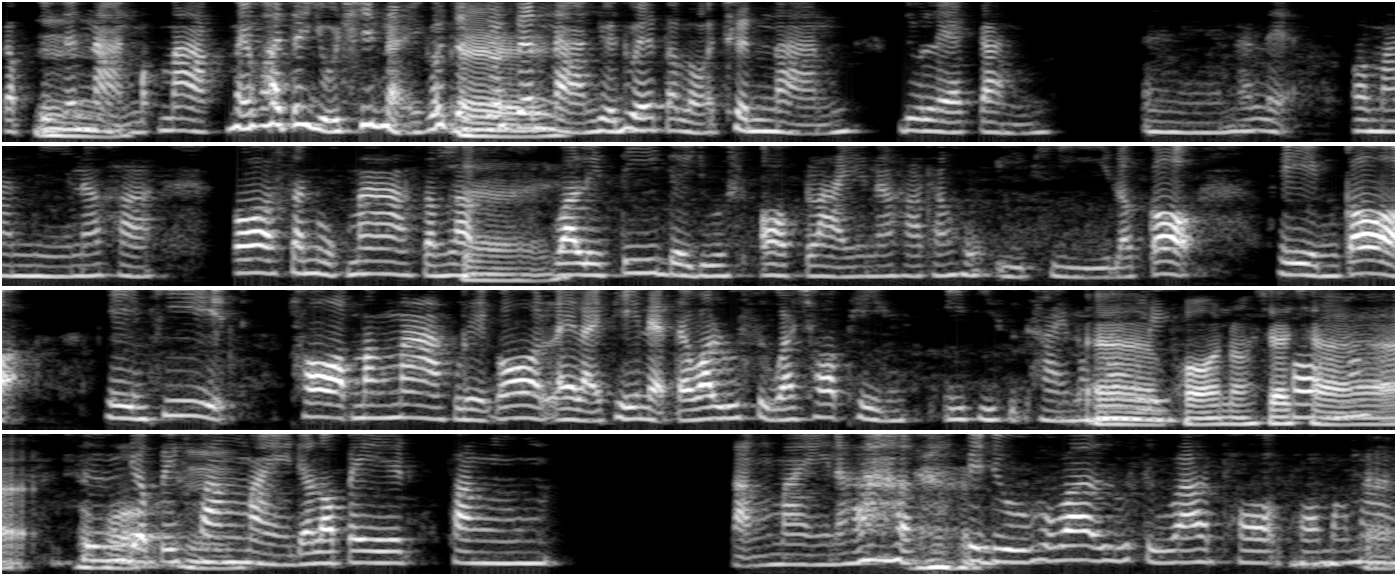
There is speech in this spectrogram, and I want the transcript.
กับอืจูมเจนหนานมาก ๆ ไม่ว่าจะอยู่ที่ไหนก็จะเออจูเจนหนานอยู่ด้วยตลอดเชิญหนานดูแลกันเออนั่นแหละ ประมาณนี้นะคะ ก็สนุกมากสำหรับใช่ Variety The Use of Life นะคะ ทั้ง 6 EP แล้วก็เพลงก็เพลงที่ ชอบมาก ๆ เลยก็หลาย ๆ เพลงแหละ แต่ว่ารู้สึกว่าชอบเพลง EP สุดท้ายอ่ามากๆเลยเพราะเนาะช้าเพราะช้าเนอะซึ่งเดี๋ยวไปฟังใหม่เดี๋ยวเราไปฟังหลังใหม่นะคะ ไปดูเพราะว่ารู้สึกว่าเพราะเพราะใช่มาก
